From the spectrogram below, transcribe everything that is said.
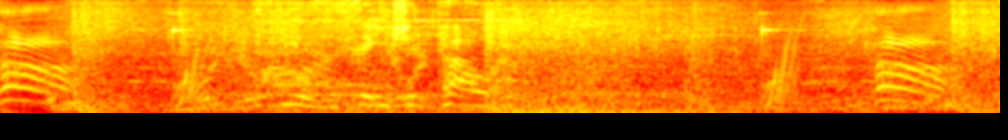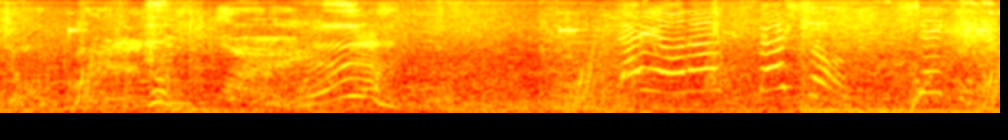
Feel this ancient power. Diana Special! Shake it!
